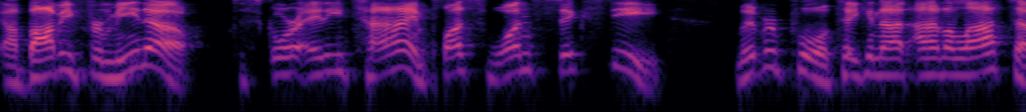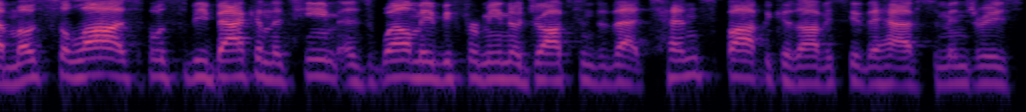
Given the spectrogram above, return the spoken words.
Uh, Bobby Firmino to score anytime, plus 160. Liverpool taking out Atalanta. Mo Salah is supposed to be back on the team as well. Maybe Firmino drops into that 10 spot because obviously they have some injuries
